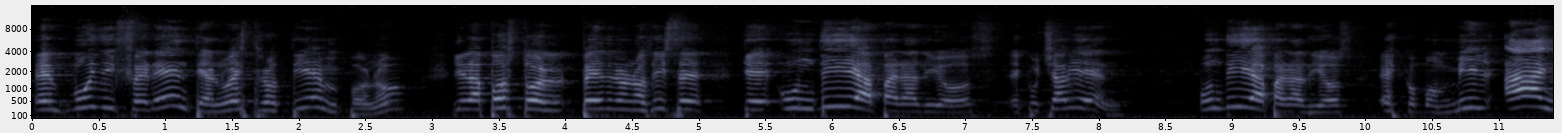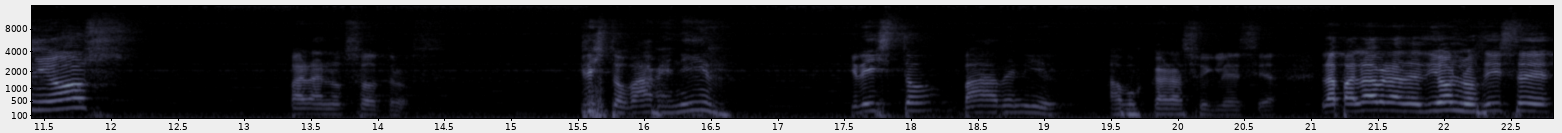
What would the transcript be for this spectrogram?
es muy diferente a nuestro tiempo, ¿no? Y el apóstol Pedro nos dice que un día para Dios, escucha bien, un día para Dios es como mil años para nosotros. Cristo va a venir. Cristo va a venir a buscar a su iglesia. La palabra de Dios nos dice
